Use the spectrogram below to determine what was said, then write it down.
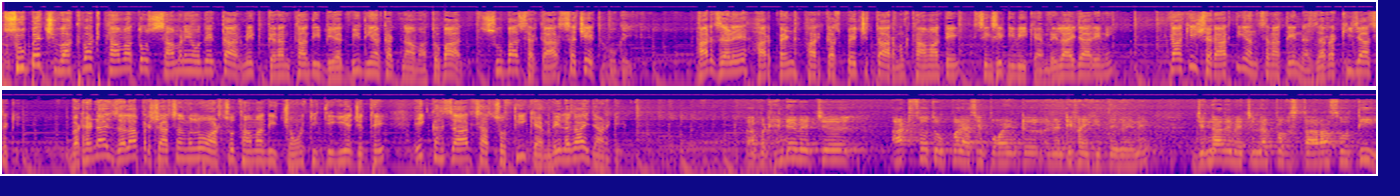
ਸੂਬੇ 'ਚ ਵੱਖ-ਵੱਖ ਥਾਵਾਂ ਤੋਂ ਸਾਹਮਣੇ ਆਉਂਦੇ ਧਾਰਮਿਕ ਗ੍ਰੰਥਾਂ ਦੀ ਬੇਅਦਬੀ ਦੀਆਂ ਘਟਨਾਵਾਂ ਤੋਂ ਬਾਅਦ ਸੂਬਾ ਸਰਕਾਰ ਸਚੇਤ ਹੋ ਗਈ ਹੈ। ਹਰ ਜ਼ਿਲ੍ਹੇ, ਹਰ ਪਿੰਡ, ਹਰ ਕਸਬੇ 'ਚ ਧਾਰਮਿਕ ਥਾਵਾਂ ਤੇ ਸੀਸੀਟੀਵੀ ਕੈਮਰੇ ਲਾਏ ਜਾ ਰਹੇ ਨੇ ਤਾਂ ਕਿ ਸ਼ਰਾਰਤੀ ਅਨਸਰਾਂ ਤੇ ਨਜ਼ਰ ਰੱਖੀ ਜਾ ਸਕੇ। ਬਠਿੰਡਾ ਜ਼ਿਲ੍ਹਾ ਪ੍ਰਸ਼ਾਸਨ ਵੱਲੋਂ 800 ਥਾਵਾਂ ਦੀ ਚੋਣ ਕੀਤੀ ਗਈ ਹੈ, ਜਿੱਥੇ 1730 ਕੈਮਰੇ ਲਗਾਏ ਜਾਣਗੇ। ਬਠਿੰਡੇ ਵਿੱਚ 800 ਤੋਂ ਉੱਪਰ ਐਸੇ ਪੁਆਇੰਟ ਆਇਡੈਂਟੀਫਾਈ ਕੀਤੇ ਗਏ ਨੇ, ਜਿਨ੍ਹਾਂ ਦੇ ਵਿੱਚ ਲਗਭਗ 1730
